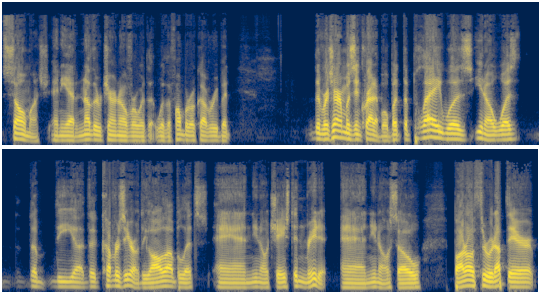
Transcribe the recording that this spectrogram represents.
so much, and he had another turnover with with a fumble recovery, but the return was incredible. But the play was, you know, was the the uh, the cover zero, the all out blitz, and you know Chase didn't read it, and you know so Burrow threw it up there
